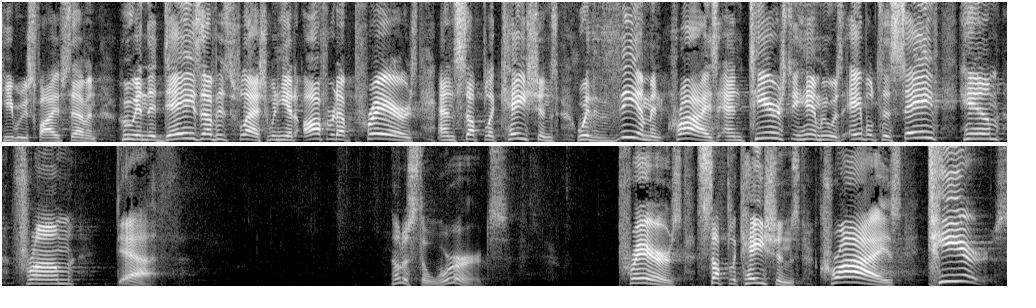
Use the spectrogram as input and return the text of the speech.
Hebrews 5 7, who in the days of his flesh, when he had offered up prayers and supplications with vehement cries and tears to him who was able to save him from death. Notice the words prayers, supplications, cries, tears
